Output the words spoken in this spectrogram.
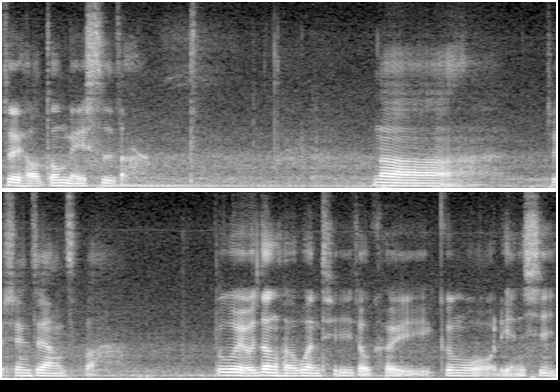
最好都没事的。那就先这样子吧。如果有任何问题，都可以跟我联系，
